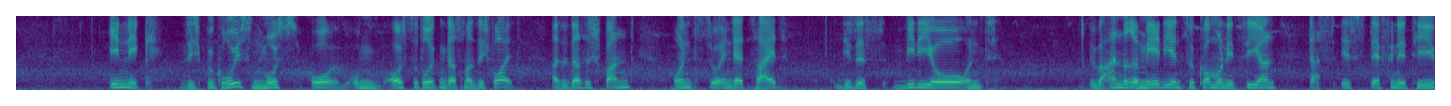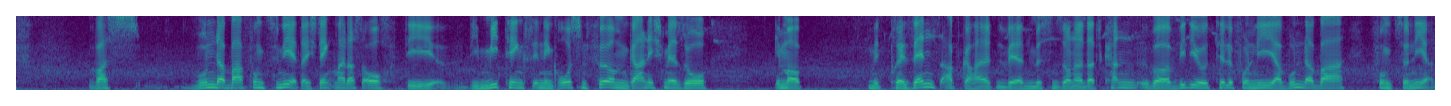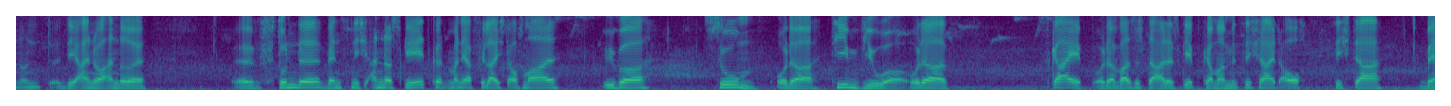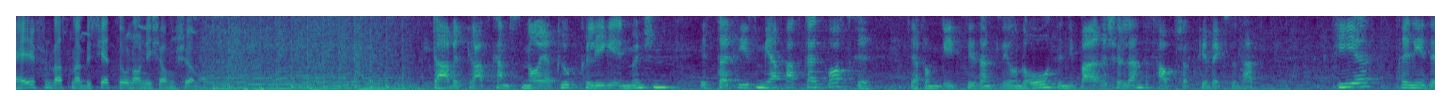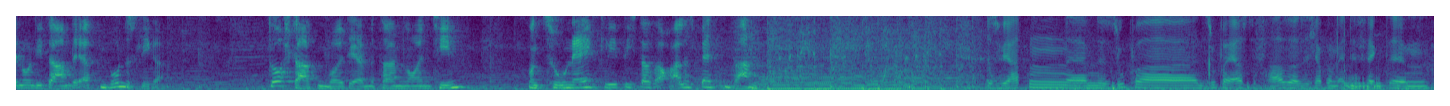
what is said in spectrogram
innig sich begrüßen muss, um auszudrücken, dass man sich freut. Also das ist spannend und so in der Zeit dieses Video und über andere Medien zu kommunizieren, das ist definitiv was wunderbar funktioniert. Ich denke mal, dass auch die, die Meetings in den großen Firmen gar nicht mehr so immer mit Präsenz abgehalten werden müssen, sondern das kann über Videotelefonie ja wunderbar funktionieren. Und die eine oder andere äh, Stunde, wenn es nicht anders geht, könnte man ja vielleicht auch mal über Zoom oder Teamviewer oder Skype oder was es da alles gibt, kann man mit Sicherheit auch sich da behelfen, was man bis jetzt so noch nicht auf dem Schirm hat. David Graskamps neuer Clubkollege in München ist seit diesem Jahr Pascal Proske, der vom GC St. Leon Roth in die bayerische Landeshauptstadt gewechselt hat. Hier trainiert er nun die Damen der ersten Bundesliga. Durchstarten wollte er mit seinem neuen Team und zunächst ließ sich das auch alles bestens an. Also wir hatten ähm, eine super, super erste Phase. Also ich habe im Endeffekt ähm,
